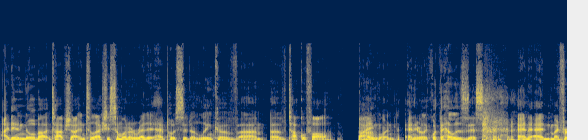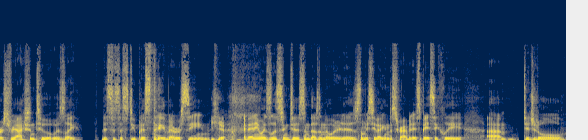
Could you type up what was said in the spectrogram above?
I didn't know about Top Shot until actually someone on Reddit had posted a link of um, of Tacko Fall buying Uh-huh. one, and they were like, "What the hell is this?" and and my first reaction to it was like, "This is the stupidest thing I've ever seen." yeah. If anyone's listening to this and doesn't know what it is, let me see if I can describe it. It's basically um, digital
